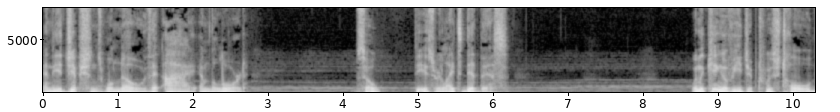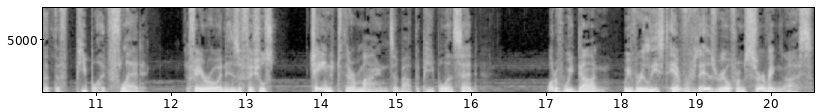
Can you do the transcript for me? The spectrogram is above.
and the Egyptians will know that I am the Lord. So the Israelites did this. When the king of Egypt was told that the people had fled, Pharaoh and his officials changed their minds about the people and said, What have we done? We've released Israel from serving us.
